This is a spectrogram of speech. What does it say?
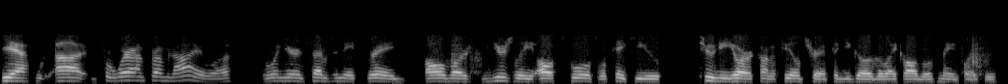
yeah, uh, for where I'm from in Iowa, when you're in seventh and eighth grade, all of our usually all schools will take you to New York on a field trip, and you go to like all those main places,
